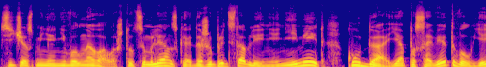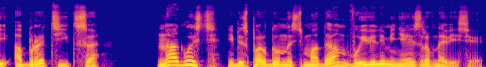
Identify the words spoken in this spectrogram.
Сейчас меня не волновало, что Цемлянская даже представления не имеет, куда я посоветовал ей обратиться. Наглость и беспардонность мадам вывели меня из равновесия.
